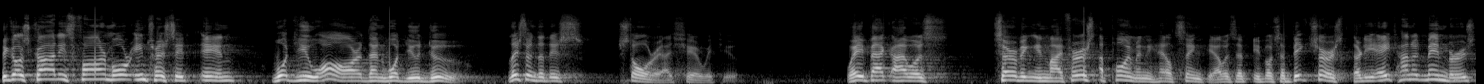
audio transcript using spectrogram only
Because God is far more interested in what you are than what you do. Listen to this story I share with you. Way back, I was serving in my first appointment in Helsinki. Was a, it was a big church, 3,800 members.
